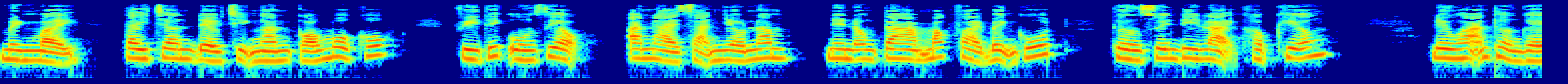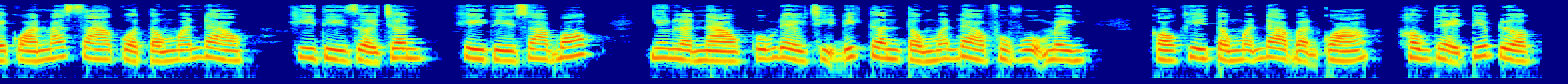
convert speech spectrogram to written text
mình mẩy, tay chân đều chỉ ngắn có một khúc. Vì thích uống rượu, ăn hải sản nhiều năm nên ông ta mắc phải bệnh gút, thường xuyên đi lại khập khiễng. Lưu Hãn thường ghé quán massage của Tống Mẫn Đào, khi thì rửa chân, khi thì xoa bóp, nhưng lần nào cũng đều chỉ đích thân Tống Mẫn Đào phục vụ mình. Có khi Tống Mẫn Đào bận quá, không thể tiếp được,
